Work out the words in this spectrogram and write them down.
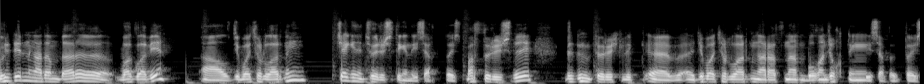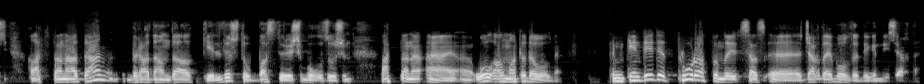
өздерінің адамдары во главе ал дебатерлардың жай ғана төреші дегендей сияқты. То есть бас төрешіде біздің төрешілік ә, дебатерлардың арасынан болған жоқ дегендей сияқты. То есть астанадан бір адамды алып келді чтобы бас төреші болғызу үшін. Астана ә, ол алматыда болды. Шымкентте де тура сондай ә, жағдай болды дегендей сияқты.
